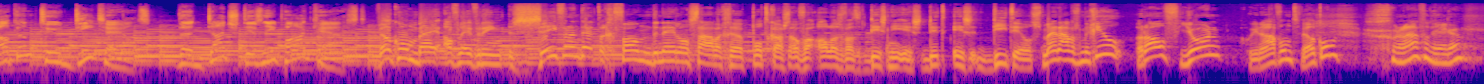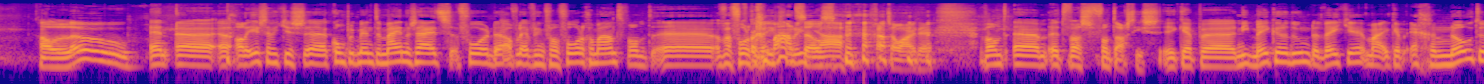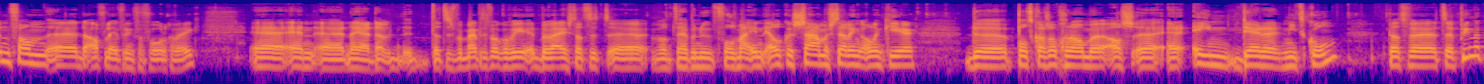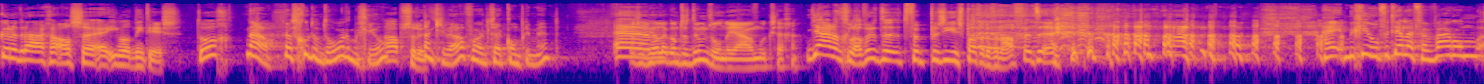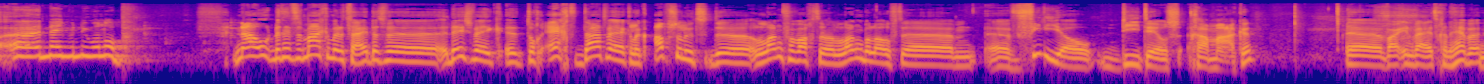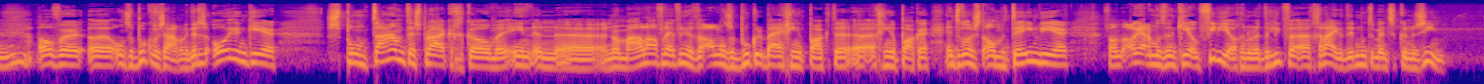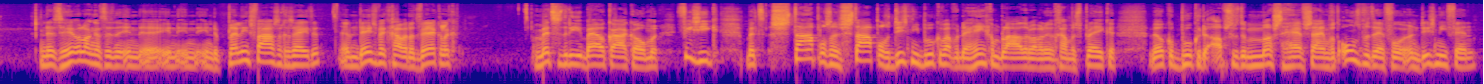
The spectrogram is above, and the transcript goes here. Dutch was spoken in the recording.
Welcome to Details, the Dutch Disney podcast. Welkom bij aflevering 37 van de Nederlandstalige podcast over alles wat Disney is. Dit is Details. Mijn naam is Michiel, Ralf, Jorn. Goedenavond, welkom. Goedenavond, heren. Hallo. En uh, allereerst eventjes uh, complimenten mijnerzijds voor de aflevering van vorige maand. Want, uh, of vorige, vorige week, maand sorry. zelfs. Ja, gaat zo hard hè. Want ehm, het was fantastisch. Ik heb niet mee kunnen doen, dat weet je. Maar ik heb echt genoten van de aflevering van vorige week. en nou ja, dat, dat, is bij mij betreft ook alweer het bewijs dat het... want we hebben nu volgens mij in elke samenstelling al een keer de podcast opgenomen als er een derde niet kon dat we het prima kunnen dragen als er iemand niet is. Toch? Nou, dat is goed om te horen, Michiel. Absoluut. Dankjewel voor het compliment. Dat is ook heel leuk om te doen zonder jou, moet ik zeggen. Ja, dat geloof ik. Het, het plezier spatte er vanaf. Het, hey, Michiel, vertel even, waarom uh, nemen we nu al op? Nou, dat heeft te maken met het feit dat we deze week uh, toch echt daadwerkelijk absoluut de lang verwachte, lang beloofde video details gaan maken. Uh, waarin wij het gaan hebben Oeh. over uh, onze boekenverzameling. Dat is ooit een keer spontaan ter sprake gekomen in een uh, normale aflevering. Dat we al onze boeken erbij gingen, pakte, gingen pakken. En toen was het al meteen weer van... oh ja, dan moeten we een keer op video gaan doen. Dat liep we gelijk. Dit moeten mensen kunnen zien. En dat is heel lang in, in, in, in de planningsfase gezeten. En deze week gaan we daadwerkelijk met z'n drieën bij elkaar komen. Fysiek. Met stapels en stapels Disney boeken waar we erheen gaan bladeren. Waar we gaan bespreken welke boeken de absolute must-have zijn. Wat ons betreft voor een Disney fan.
